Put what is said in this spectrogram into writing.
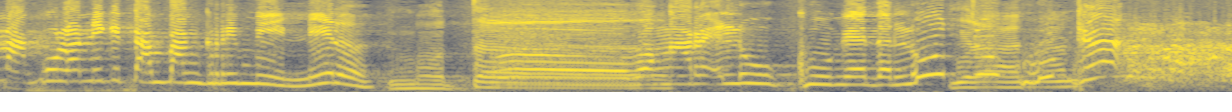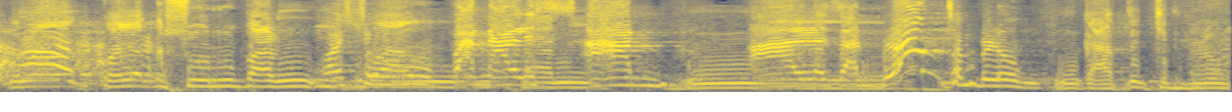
anak kula niki tampang kriminal. Mboten. Oh, wong arek lugu ngeten lucu gundak. Kula kaya kesurupan. Wes iku wau, surupan alesan. Hmm. Alesan blong cemblung. Ngkate jemblung.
